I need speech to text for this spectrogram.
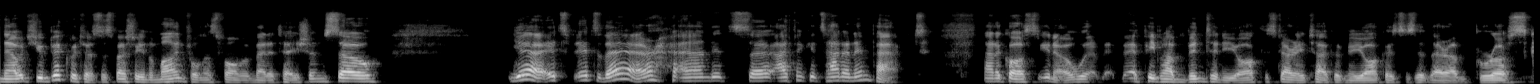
now it's ubiquitous, especially in the mindfulness form of meditation. So, yeah, it's it's there, and it's uh, I think it's had an impact. And of course, you know, if people haven't been to New York, the stereotype of New Yorkers is that they're a brusque,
